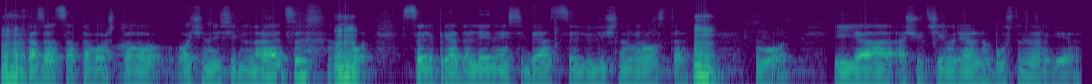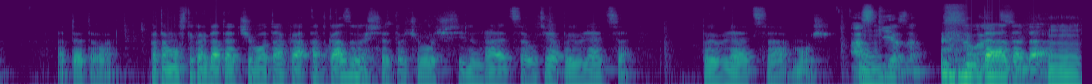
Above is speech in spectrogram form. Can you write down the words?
Мгм. отказаться от того, что очень мне сильно нравится, Мгм. вот, целью преодоления себя, с целью личного роста. Мгм. Вот. И я ощутил реально boost энергии от этого. Потому что когда ты от чего-то отказываешься, то, чего очень сильно нравится, у тебя появляется, появляется мощь. Аскеза. Да, да, да.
